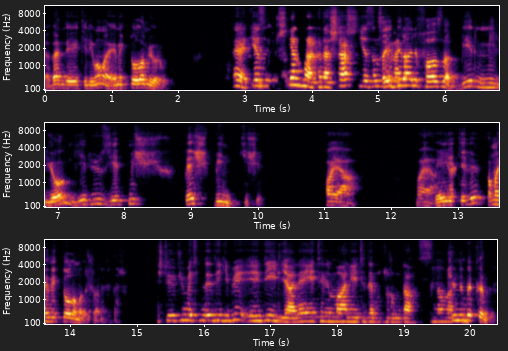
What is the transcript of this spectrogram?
Ya ben de EYT'liyim ama emekli olamıyorum. Evet yazın, yazın arkadaşlar. Yazın Sayı hemen. bir aylık fazla. 1 milyon 775 bin kişi. Bayağı. Bayağı. EYT'li ama emekli olamadı şu ana kadar. İşte hükümetin dediği gibi e, değil yani. EYT'nin maliyeti de bu durumda. Sizin Şimdi bakın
